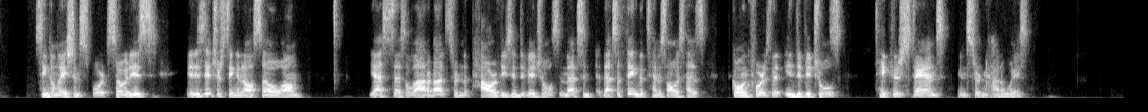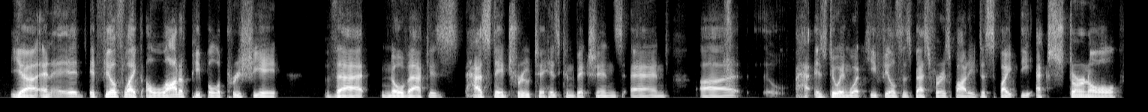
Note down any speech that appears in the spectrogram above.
single nation sport. So it is it is interesting, and also um, yes, says a lot about certain the power of these individuals, and that's an, that's a thing that tennis always has going for is that individuals take their stands in certain kind of ways. Yeah, and it it feels like a lot of people appreciate that Novak is has stayed true to his convictions and uh, is doing what he feels is best for his body, despite the external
